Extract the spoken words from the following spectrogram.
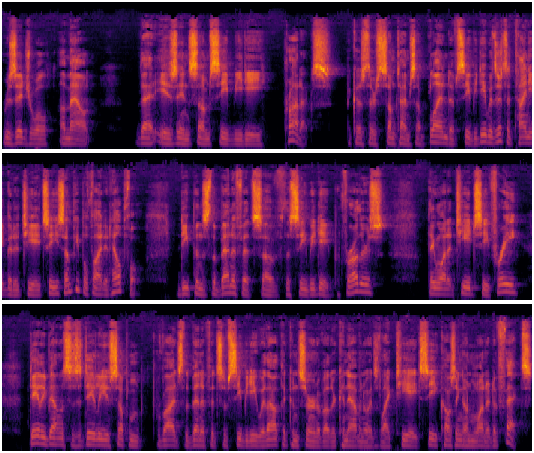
residual amount that is in some CBD products because there's sometimes a blend of CBD with just a tiny bit of THC. Some people find it helpful, deepens the benefits of the CBD. But for others, they want it THC free. Daily Balance is a daily use supplement that provides the benefits of CBD without the concern of other cannabinoids like THC causing unwanted effects.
